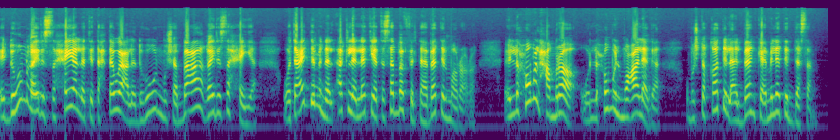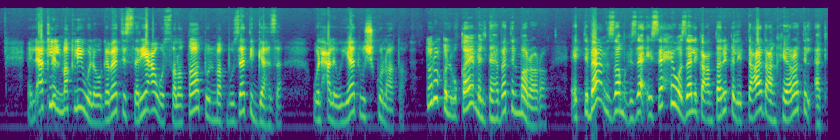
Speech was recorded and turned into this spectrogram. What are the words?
الدهون غير الصحية التي تحتوي على دهون مشبعة غير صحية وتعد من الأكل التي يتسبب في التهابات المرارة. اللحوم الحمراء واللحوم المعالجة ومشتقات الألبان كاملة الدسم. الأكل المقلي والوجبات السريعة والسلطات والمخبوزات الجاهزة والحلويات والشوكولاتة. طرق الوقاية من التهابات المرارة. اتباع نظام غذائي صحي وذلك عن طريق الابتعاد عن خيارات الأكل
